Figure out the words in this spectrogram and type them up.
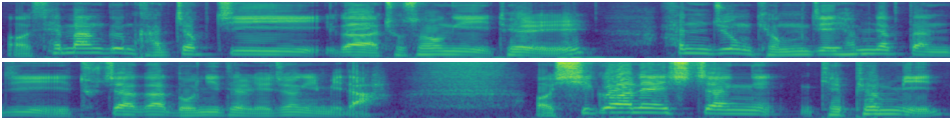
어, 새만금 간척지가 조성이 될 한중 경제 협력 단지 투자가 논의될 예정입니다. 어, 시간의 시장 개편 및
